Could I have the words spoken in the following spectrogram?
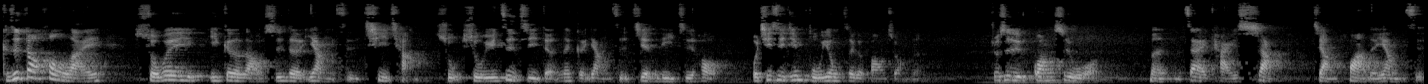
可是到后来，所谓一个老师的样子、气场，属属于自己的那个样子建立之后，我其实已经不用这个包装了，就是光是我们在台上讲话的样子，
